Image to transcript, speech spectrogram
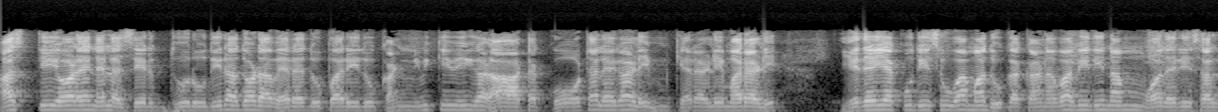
ಅಸ್ಥಿಯೊಳೆ ನೆಲಸಿರ್ಧುರುದಿರದೊಡವೆರೆದು ಪರಿದು ಕಣ್ವಿಕಿವಿಗಳಾಟ ಕೋಟಲೆಗಳಿಂ ಕೆರಳಿ ಮರಳಿ ಎದೆಯ ಕುದಿಸುವ ಮಧುಕ ಕಣವ ವಿಧಿ ನಮ್ಮೊದರಿಸಲ್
